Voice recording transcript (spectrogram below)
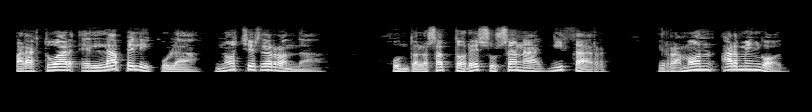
para actuar en la película Noches de Ronda, junto a los actores Susana Guizar y Ramón Armengol.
